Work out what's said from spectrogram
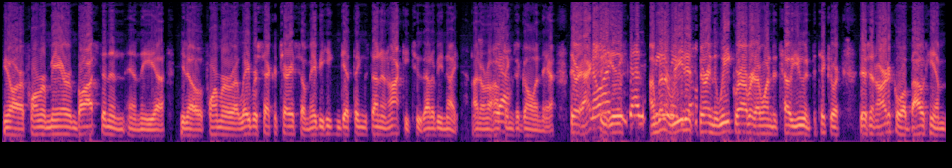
You know, our former mayor in Boston, and and the uh, you know former uh, labor secretary. So maybe he can get things done in hockey too. That'd be nice. I don't know how Yeah. things are going there. There actually No, is. I'm going to read it during the week, Robert. I wanted to tell you in particular. There's an article about him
